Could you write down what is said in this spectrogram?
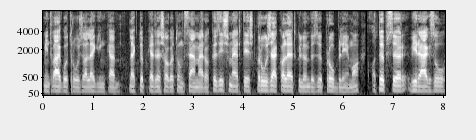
mint vágott rózsa leginkább, legtöbb kedves hallgatónk számára közismert, és a rózsákkal lehet különböző probléma. A többször virágzó,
